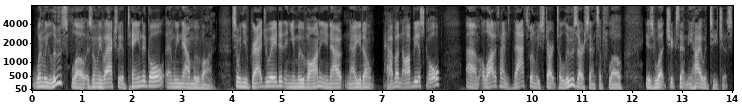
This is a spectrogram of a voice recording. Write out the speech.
when we lose flow is when we've actually obtained a goal and we now move on. So when you've graduated and you move on and you now, now you don't have an obvious goal, um, a lot of times that's when we start to lose our sense of flow is what Csikszentmihalyi would teach us.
